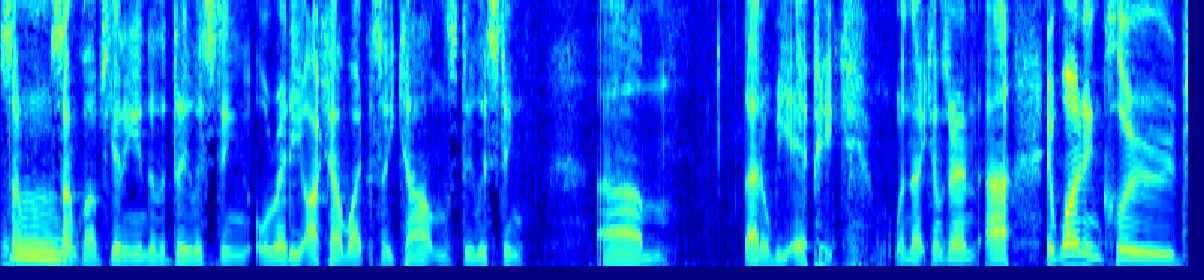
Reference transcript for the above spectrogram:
some some clubs getting into the delisting already. I can't wait to see Carlton's delisting. Um, that'll be epic when that comes around. Uh, it won't include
